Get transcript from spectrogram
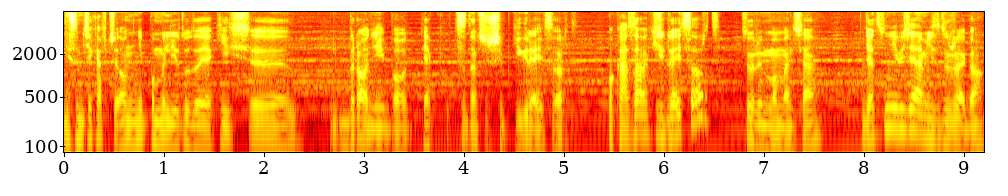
jestem ciekaw, czy on nie pomylił tutaj jakichś yy, broni, bo jak, co znaczy szybki Great Sword? Pokazał jakiś Great Sword? W którym momencie? Ja tu nie widziałem nic dużego.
